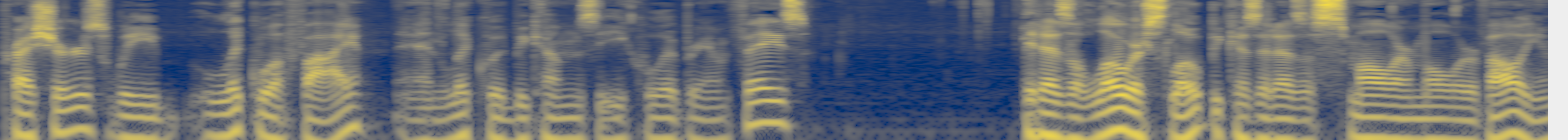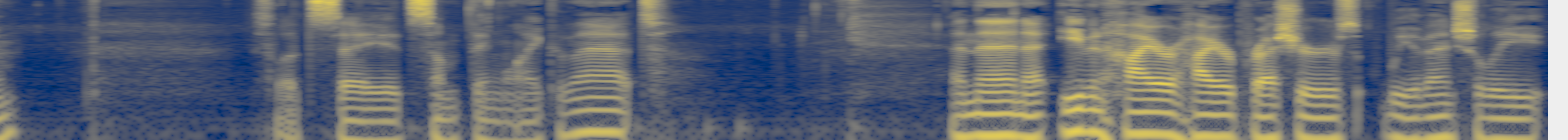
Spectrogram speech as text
pressures, we liquefy, and liquid becomes the equilibrium phase. It has a lower slope because it has a smaller molar volume. So let's say it's something like that. And then at even higher, higher pressures, we eventually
